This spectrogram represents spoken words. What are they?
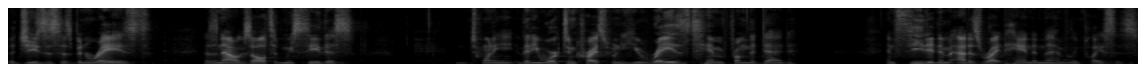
That Jesus has been raised is now exalted. And we see this 20 that he worked in Christ when he raised him from the dead and seated him at his right hand in the heavenly places.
